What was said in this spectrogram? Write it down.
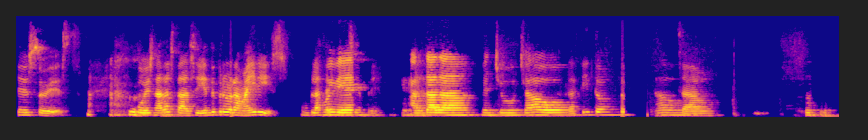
Eso es. Pues nada, hasta el siguiente programa, Iris. Un placer Muy bien. siempre. Encantada, Benchu. Chao. Un Chao. Chao.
